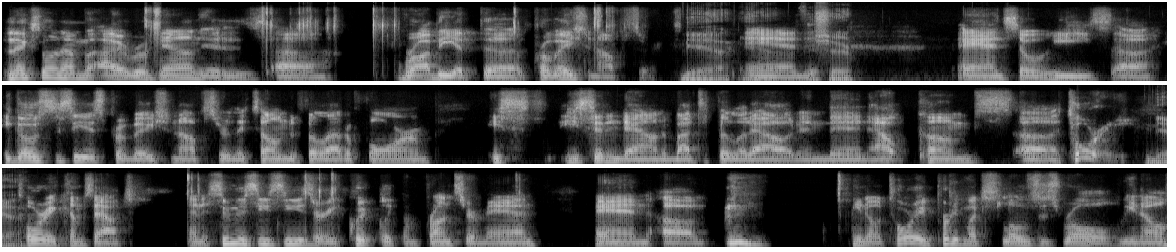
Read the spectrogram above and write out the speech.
the next one I'm, i wrote down is uh robbie at the probation officer Yeah. yeah And- for sure. and so he's uh he goes to see his probation officer they tell him to fill out a form he's he's sitting down about to fill it out and then out comes uh tori Yeah. Tori comes out, and as soon as he sees her, he quickly confronts her, man. And um, you know, Tori pretty much slows his roll, you know,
